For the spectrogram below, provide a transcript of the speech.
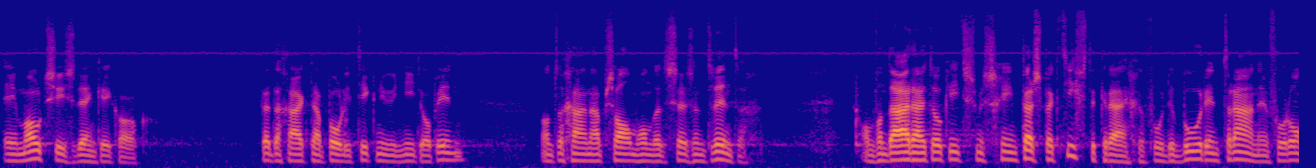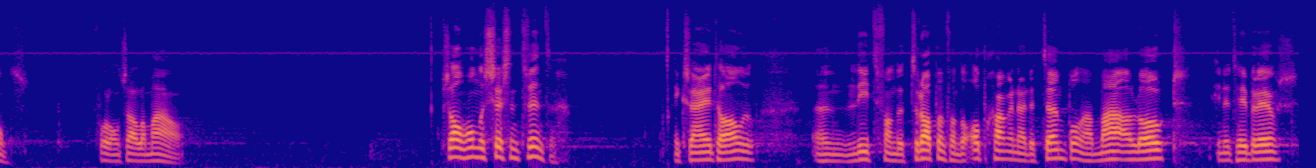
emoties, denk ik ook. Verder ga ik daar politiek nu niet op in. Want we gaan naar Psalm 126. Om van daaruit ook iets misschien perspectief te krijgen voor de boer in tranen en voor ons. Voor ons allemaal. Psalm 126. Ik zei het al, een lied van de trappen, van de opgangen naar de tempel, naar Maalot in het Hebreeuws.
